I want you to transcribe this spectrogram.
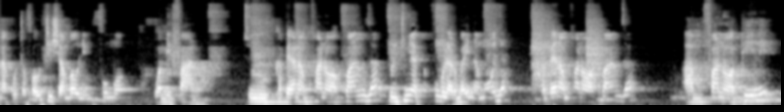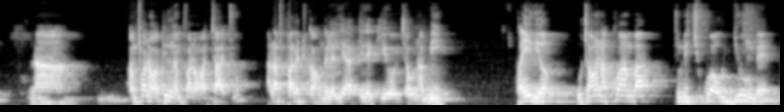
na kutofautisha ambao ni mfumo wa mifano. Tukapeana mfano wa kwanza, tulitumia fungu la arobaini na moja tukapeana mfano wa kwanza, mfano wa pili na mfano wa pili na mfano wa tatu alafu pale tukaongelelea kile kioo cha unabii. Kwa hivyo utaona kwamba tulichukua ujumbe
